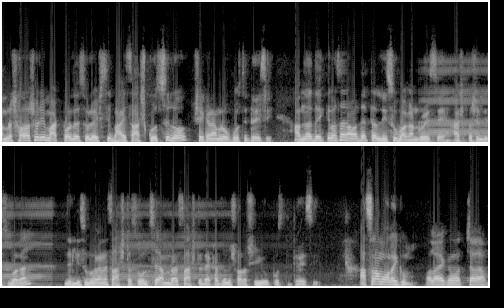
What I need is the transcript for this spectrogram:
আমরা সরাসরি মাঠ পর্যায়ে চলে এসেছি ভাই চাষ করছিল সেখানে আমরা উপস্থিত হয়েছি। আপনারা দেখতে পাচ্ছেন আমাদের একটা লিচু বাগান রয়েছে আশপাশে লিচু বাগান। যে লিচু বাগানে চাষটা চলছে আমরা চাষটা দেখার জন্য সরাসরি উপস্থিত হয়েছি। আসসালামু আলাইকুম। ওয়ালাইকুম আসসালাম।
